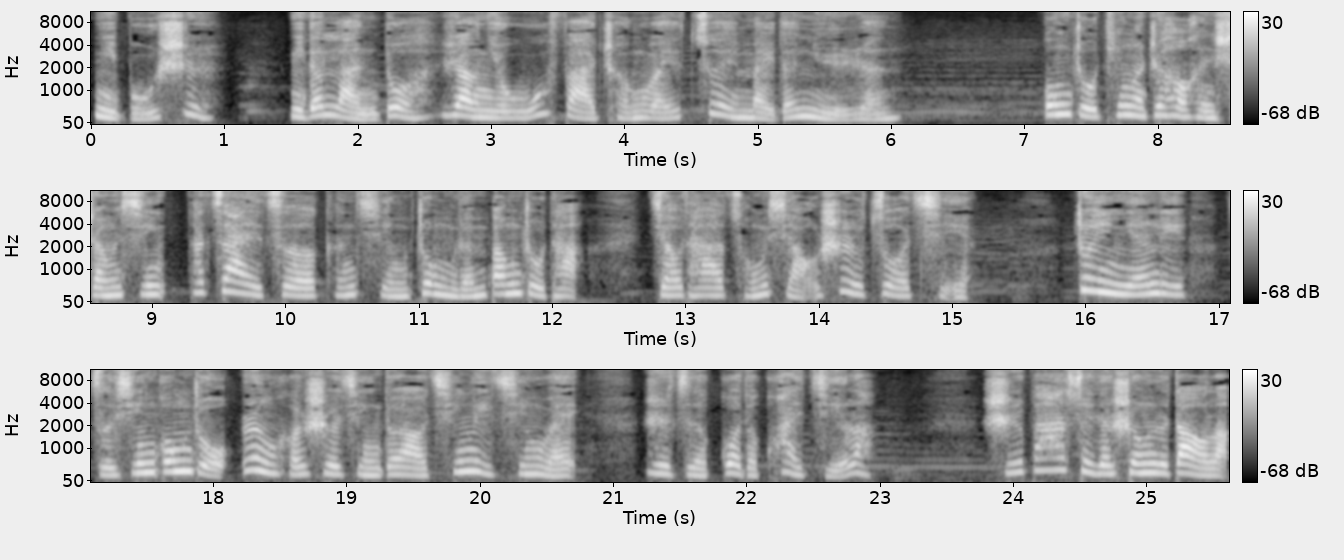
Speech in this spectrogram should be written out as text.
你不是。”你的懒惰让你无法成为最美的女人。公主听了之后很伤心，她再一次恳请众人帮助她，教她从小事做起。这一年里，紫心公主任何事情都要亲力亲为，日子过得快极了。十八岁的生日到了，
